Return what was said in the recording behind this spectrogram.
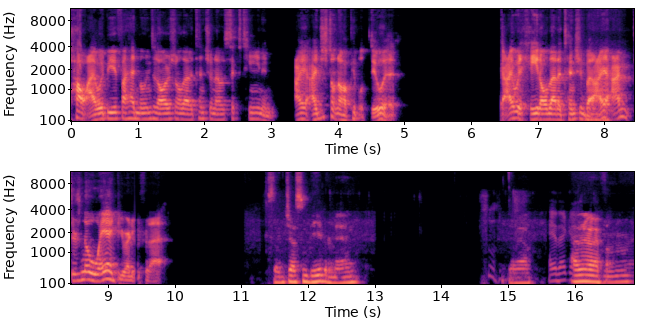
how I would be if I had millions of dollars and all that attention. when I was 16, and I I just don't know how people do it. I would hate all that attention, but I I'm there's no way I'd be ready for that. It's like Justin Bieber, man. Yeah. hey that I don't know if Mhm. right.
